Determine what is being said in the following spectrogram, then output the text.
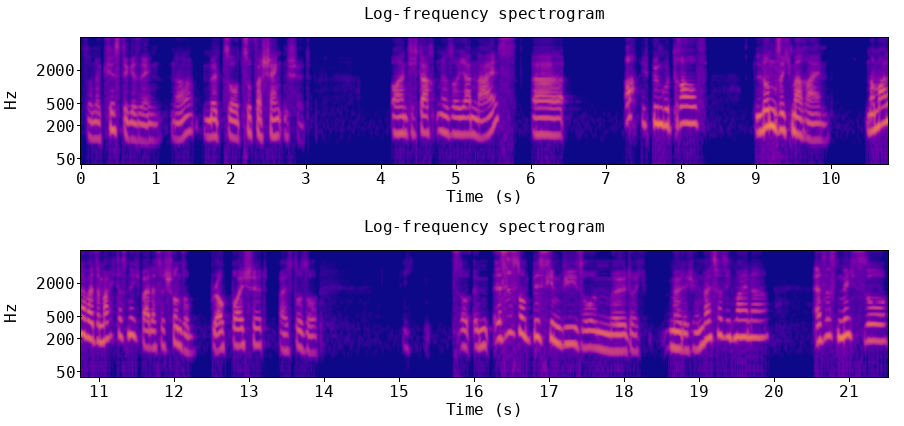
so eine Kiste gesehen, ne? Mit so zu verschenken Shit. Und ich dachte mir so, ja, nice. Äh, oh, ich bin gut drauf. Lunse ich mal rein. Normalerweise mache ich das nicht, weil das ist schon so Broke Boy Shit, weißt du, so. so im, es ist so ein bisschen wie so im Müll durch Müll durchwühlen. Weißt du, was ich meine? Es ist nicht so.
